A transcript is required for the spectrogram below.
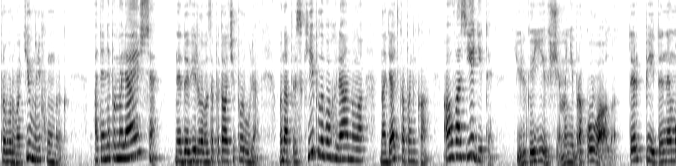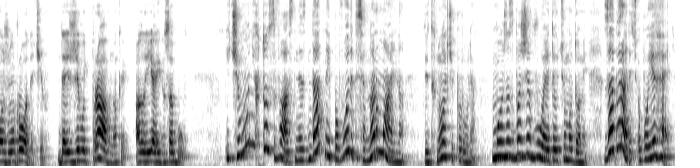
пробурмотів мені хмумрик. а ти не помиляєшся? недовірливо запитала Чепоруля. Вона прискіпливо глянула на дядька панька. А у вас є діти? Тільки їх ще мені бракувало. Терпіти не можу родичів. Десь живуть правнуки, але я їх забув. І чому ніхто з вас не здатний поводитися нормально? зітхнула Чепоруля. Можна збожеволіти у цьому домі. Забирайтесь обоє геть.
